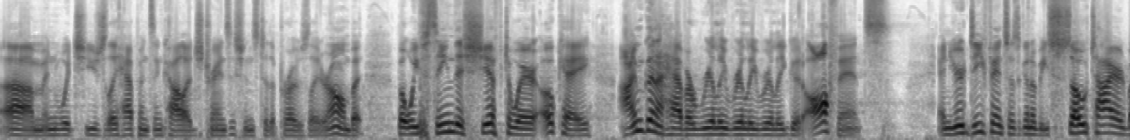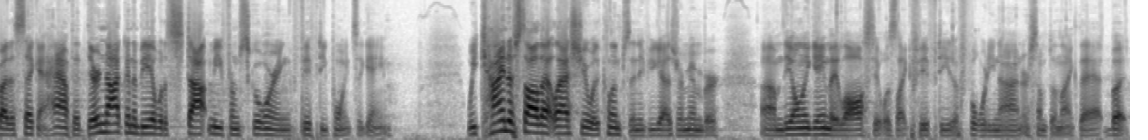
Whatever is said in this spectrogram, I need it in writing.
um, and which usually happens in college, transitions to the pros later on. But, but we've seen this shift to where, okay, I'm going to have a really, really, really good offense, and your defense is going to be so tired by the second half that they're not going to be able to stop me from scoring 50 points a game. We kind of saw that last year with Clemson, if you guys remember. Um, the only game they lost, it was like 50 to 49 or something like that. But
